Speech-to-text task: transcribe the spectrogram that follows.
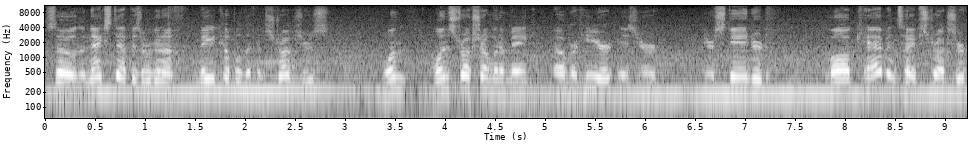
so the next step is we're going to make a couple different structures. One, one structure I'm going to make over here is your, your standard log cabin type structure.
